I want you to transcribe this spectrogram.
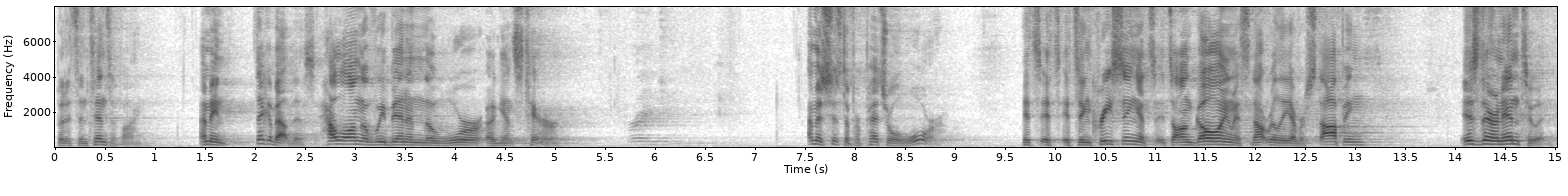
But it's intensifying. I mean, think about this. How long have we been in the war against terror? I mean, it's just a perpetual war. It's, it's, it's increasing, it's, it's ongoing, it's not really ever stopping. Is there an end to it?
